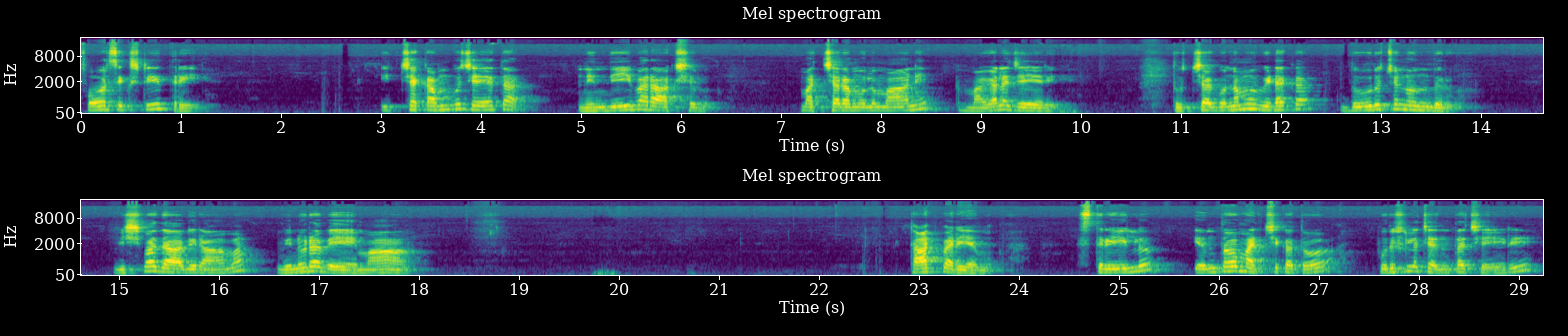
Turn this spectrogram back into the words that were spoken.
ఫోర్ సిక్స్టీ త్రీ. ఇచ్చకంబు చేత నిందీవరాక్షులు మచ్చరములు మాని మగలజేరి తుచ్చగుణము విడక దూరుచునుందురు. విశ్వదావిరామ వినురవేమా. తాత్పర్యము. స్త్రీలు ఎంతో మచ్చికతో పురుషుల చెంత చేరి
